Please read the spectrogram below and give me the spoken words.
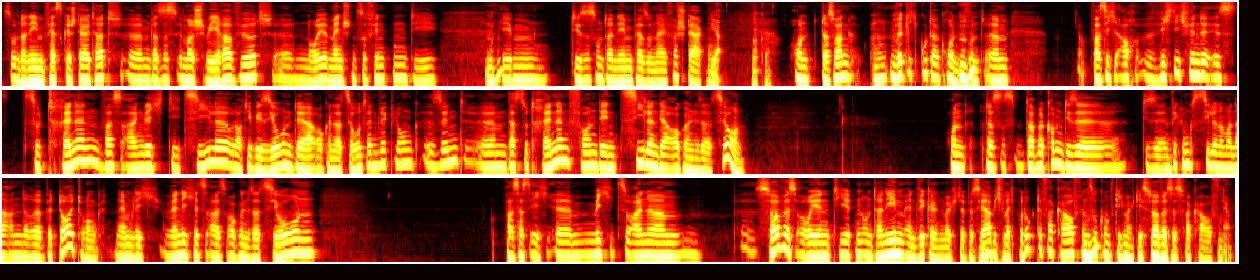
das Unternehmen festgestellt hat, ähm, dass es immer schwerer wird, äh, neue Menschen zu finden, die mhm. eben dieses Unternehmen personell verstärken. Ja, okay. Und das war ein, ein wirklich guter Grund. Mhm. Und ähm, was ich auch wichtig finde, ist zu trennen, was eigentlich die Ziele oder auch die Vision der Organisationsentwicklung sind, ähm, das zu trennen von den Zielen der Organisation. Und das ist, da bekommen diese, diese Entwicklungsziele nochmal eine andere Bedeutung. Nämlich, wenn ich jetzt als Organisation, was weiß ich, äh, mich zu einem serviceorientierten Unternehmen entwickeln möchte. Bisher mhm. habe ich vielleicht Produkte verkauft, in mhm. Zukunft möchte ich Services verkaufen. Ja.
